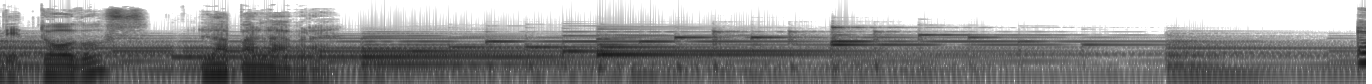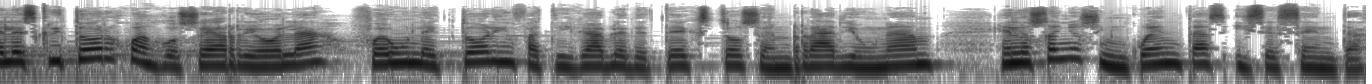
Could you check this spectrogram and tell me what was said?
De todos, la palabra. El escritor Juan José Arriola fue un lector infatigable de textos en Radio UNAM en los años 50 y 60.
